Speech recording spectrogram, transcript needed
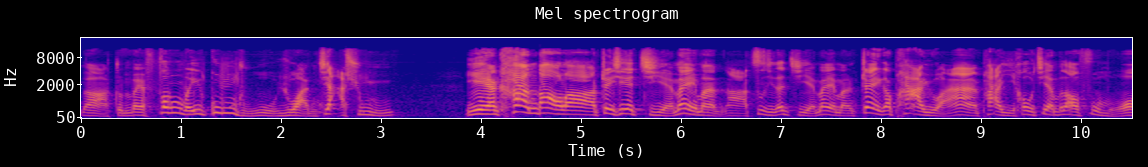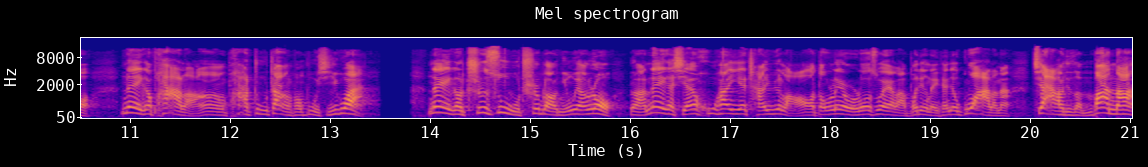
啊，准备封为公主，远嫁匈奴，也看到了这些姐妹们啊，自己的姐妹们，这个怕远，怕以后见不到父母；那个怕冷，怕住帐篷不习惯；那个吃素，吃不了牛羊肉，是吧？那个嫌呼韩邪单于老，都六十多岁了，不定哪天就挂了呢，嫁过去怎么办呢？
